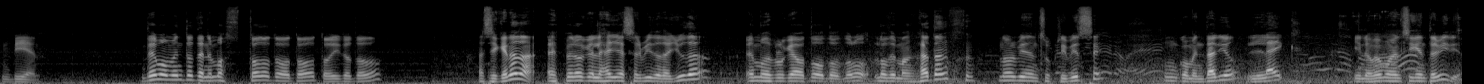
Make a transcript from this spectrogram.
Bien. De momento tenemos todo, todo, todo, todito, todo. Así que nada, espero que les haya servido de ayuda. Hemos desbloqueado todo, todo, todo lo de Manhattan. no olviden suscribirse, un comentario, like y nos vemos en el siguiente vídeo.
